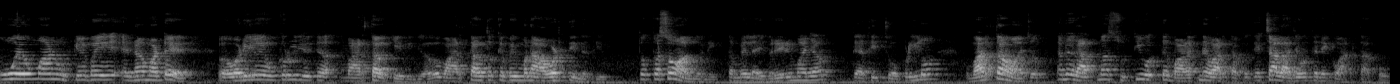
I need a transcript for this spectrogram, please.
હું એવું માનું કે ભાઈ એના માટે વડીલે એવું કરવું જોઈએ કે વાર્તાઓ કેવી જોઈએ? હવે વાર્તાઓ તો કે ભાઈ મને આવડતી નથી. તો કશો વાંધો નહીં. તમે લાઇબ્રેરીમાં જાઓ, ત્યાંથી ચોપડી લો, વાર્તા વાંચો, અને રાતના સૂતી વખતે બાળકને વાર્તા કહો કે ચાલ આજે હું તને એક વાર્તા કહું.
